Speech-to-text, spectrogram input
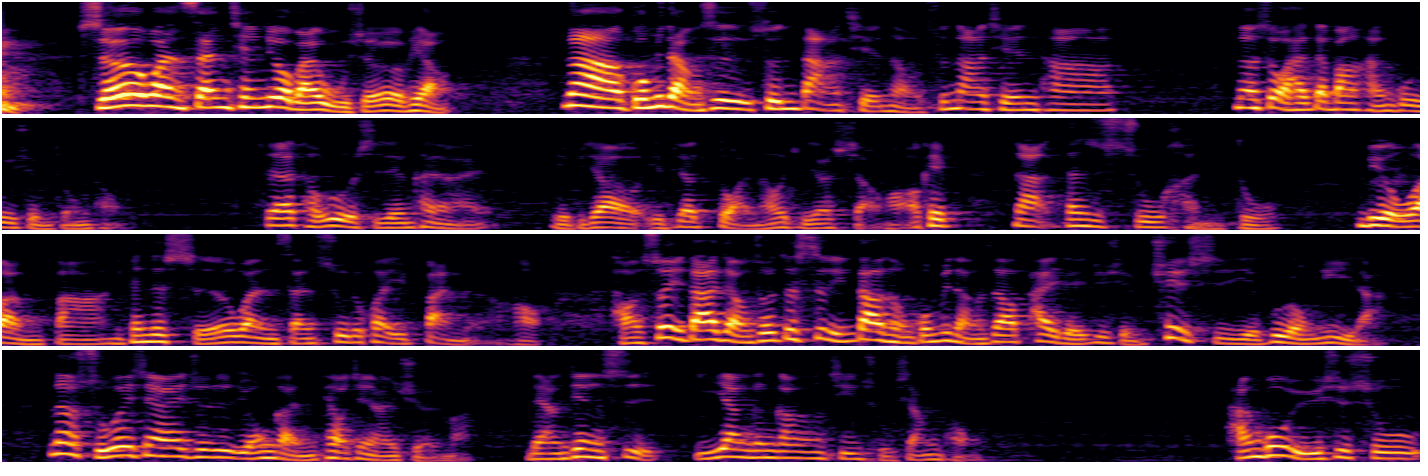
十二万三千六百五十二票。那国民党是孙大千哦，孙大千他那时候还在帮韩国瑜选总统，所以他投入的时间看来也比较也比较短，然后就比较少哈。OK，那但是输很多，六万八，你看这十二万三，输了快一半了哈。好，所以大家讲说这四零大同国民党是要派谁去选，确实也不容易啦。那所谓现在就是勇敢跳进来选嘛，两件事一样，跟刚刚基础相同。韩国瑜是输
